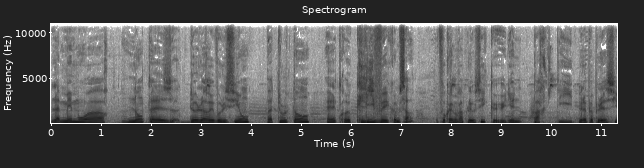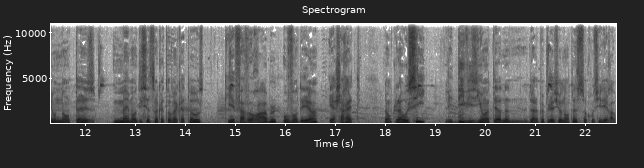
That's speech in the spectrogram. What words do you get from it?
la mémoire nantaise de la Révolution va tout le temps être clivée comme ça. Il faut quand même rappeler aussi qu'il y a une partie de la population nantaise, même en 1794, qui est favorable aux Vendéens et à Charette. Donc là aussi, les divisions internes de la population nantaise sont considérables.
